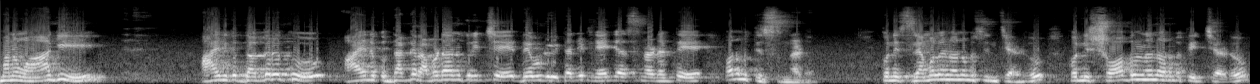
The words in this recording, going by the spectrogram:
మనం ఆగి ఆయనకు దగ్గరకు ఆయనకు దగ్గర అవ్వడాని గురించే దేవుడు వీటన్నిటిని ఏం చేస్తున్నాడంటే అనుమతిస్తున్నాడు. కొన్ని శ్రమలను అనుమతించాడు కొన్ని శోభలను అనుమతించాడు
